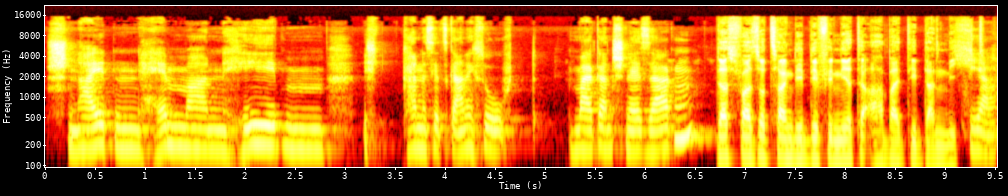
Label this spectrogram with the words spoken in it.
Schneiden, Hämmern, Heben. Ich kann es jetzt gar nicht so mal ganz schnell sagen. Das war sozusagen die definierte Arbeit, die dann nicht ja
